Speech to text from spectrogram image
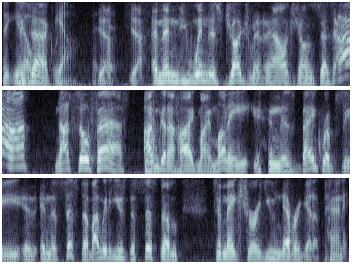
You know, exactly. Yeah. Yeah. Yeah. And then you win this judgment, and Alex Jones says, ah, not so fast. I'm going to hide my money in this bankruptcy in, in the system. I'm going to use the system to make sure you never get a penny.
